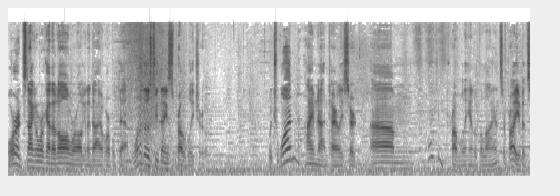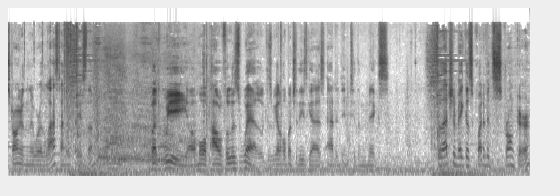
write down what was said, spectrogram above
Or it's not going to work out at all, and we're all going to die a horrible death. One of those two things is probably true. Which one? I'm not entirely certain. Um, we can probably handle the lions. They're probably a bit stronger than they were the last time we faced them. But we are more powerful as well, because we got a whole bunch of these guys added into the mix. So that should make us quite a bit stronger.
